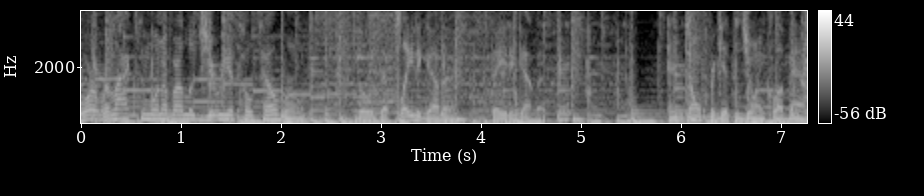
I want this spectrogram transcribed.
Or relax in one of our luxurious hotel rooms. Those that play together stay together. And don't forget to join Club M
